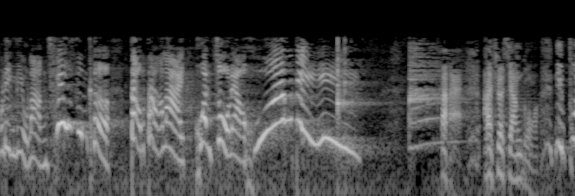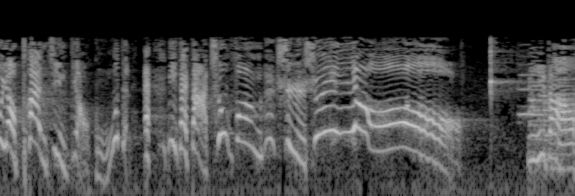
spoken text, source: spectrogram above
冒领流浪秋风客，到大来还做了皇帝。哎，俺说相公，你不要攀进吊骨的了。哎，你在大秋风是谁哟？你找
